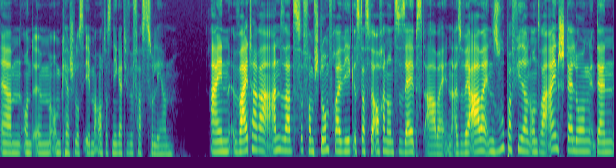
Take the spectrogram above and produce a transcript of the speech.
ähm, und im Umkehrschluss eben auch das negative Fass zu leeren. Ein weiterer Ansatz vom Sturmfreiweg ist, dass wir auch an uns selbst arbeiten. Also wir arbeiten super viel an unserer Einstellung, denn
